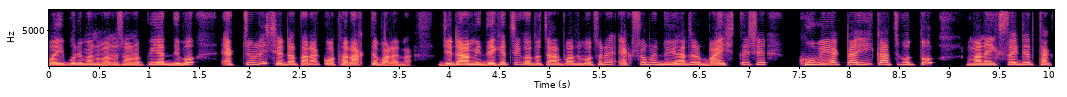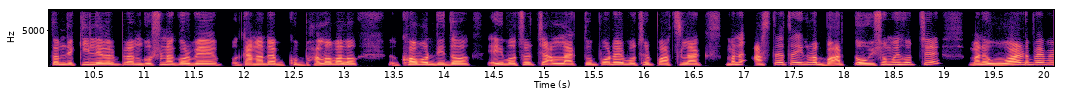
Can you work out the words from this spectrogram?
বা এই পরিমাণে মানুষ আমরা পিয়ার দিব অ্যাকচুয়ালি সেটা তারা কথা রাখতে পারে না। যেটা আমি দেখেছি গত চার, পাঁচ বছরে একসময় দুই হাজার বাইশ তেইশে খুবই একটা ই কাজ করতো। মানে এক্সাইটেড থাকতাম যে কি লেভেল প্ল্যান ঘোষণা করবে। কানাডা খুব ভালো ভালো খবর দিত। এই বছর চার লাখ, তো পরের বছর পাঁচ লাখ। মানে আস্তে আস্তে এগুলো বাড়তো। ওই সময় হচ্ছে মানে ওয়ার্ল্ড ব্যাপে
